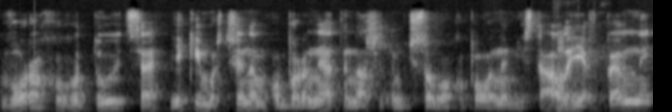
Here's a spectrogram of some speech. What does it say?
ворог готується якимось чином обороняти наше тимчасово окуповане місто. Але я впевнений,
